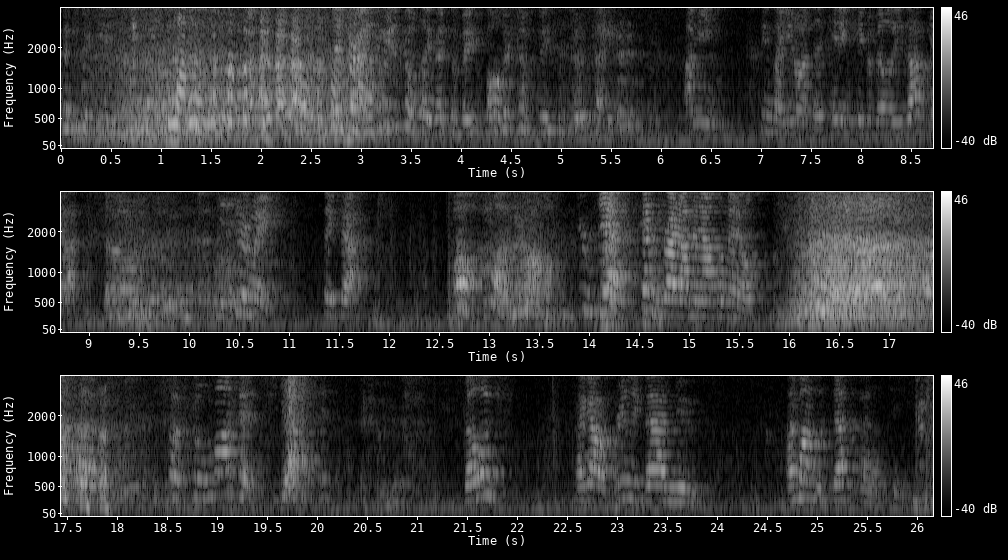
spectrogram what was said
That's right. Can we just go play by some baseball or something? I mean, seems like you don't have the hitting capabilities I've got. So. Here, wait. Think fast. Oh, come on, girl. Yeah, that's right. I'm an alpha male. it sucks so much. Yeah. Fellas, I got really bad news. I'm on the death penalty. I,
